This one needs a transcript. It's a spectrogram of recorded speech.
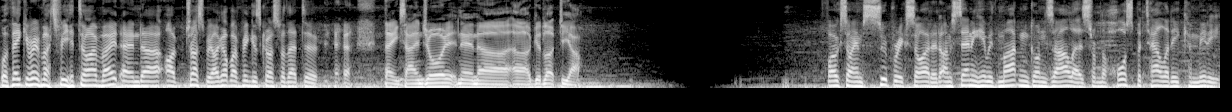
Well, thank you very much for your time, mate. And uh, I, trust me, I got my fingers crossed for that too. Thanks. I enjoyed it, and uh, uh, good luck to y'all. Folks, I am super excited. I'm standing here with Martin Gonzalez from the Hospitality Committee,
